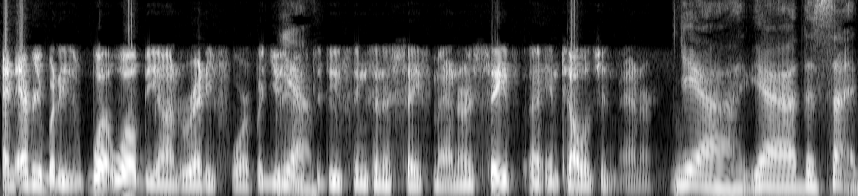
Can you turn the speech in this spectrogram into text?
And everybody's well, well beyond ready for it, but you Yeah. have to do things in a safe manner, a safe, uh, intelligent manner. Yeah, yeah. The sci-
